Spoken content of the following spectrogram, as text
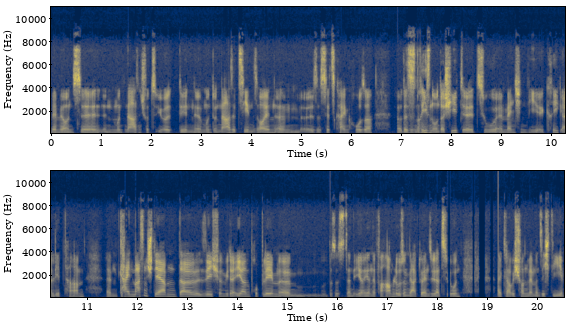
wenn wir uns äh, einen Mund-Nasenschutz über den äh, Mund und Nase ziehen sollen, ähm, ist es jetzt kein großer das ist ein Riesenunterschied äh, zu äh, Menschen, die äh, Krieg erlebt haben. Ähm, kein Massensterben, da sehe ich schon wieder eher ein Problem. Ähm, das ist dann eher, eine Verharmlosung der aktuellen Situation. Da glaube ich schon, wenn man sich die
